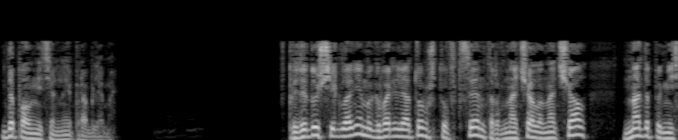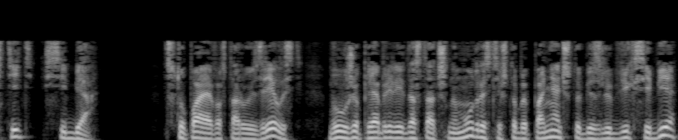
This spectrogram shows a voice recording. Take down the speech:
дополнительные проблемы. В предыдущей главе мы говорили о том, что в центр, в начало-начал, надо поместить себя. Вступая во вторую зрелость, вы уже приобрели достаточно мудрости, чтобы понять, что без любви к себе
